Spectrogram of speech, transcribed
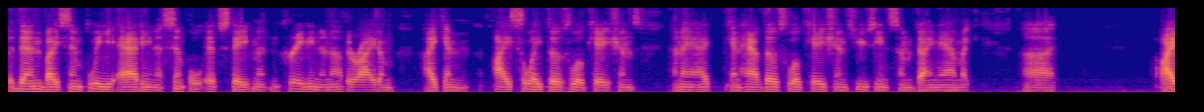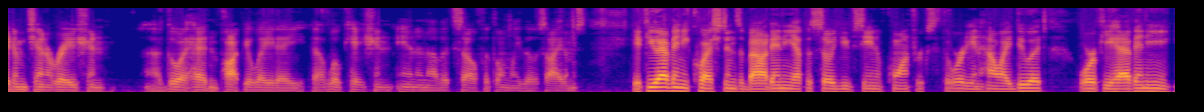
but then by simply adding a simple if statement and creating another item, I can isolate those locations and I can have those locations using some dynamic uh, item generation uh, go ahead and populate a, a, location in and of itself with only those items. If you have any questions about any episode you've seen of Quantrix Authority and how I do it, or if you have any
